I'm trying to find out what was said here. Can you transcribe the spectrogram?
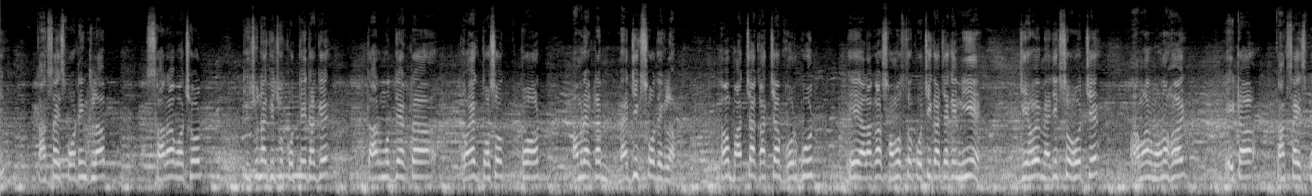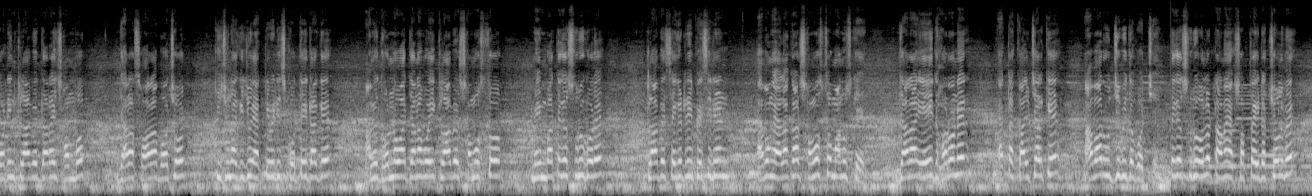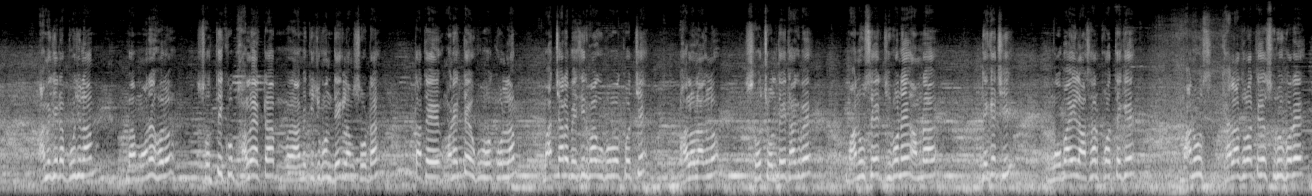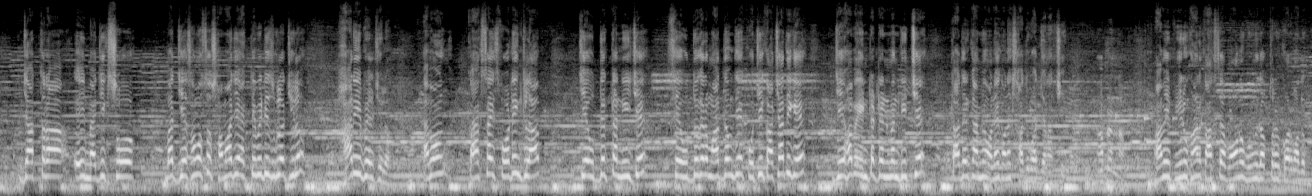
কাকসা স্পোর্টিং ক্লাব সারা বছর কিছু না কিছু করতেই থাকে। তার মধ্যে একটা কয়েক দশক পর আমরা একটা ম্যাজিক শো দেখলাম। এবং বাচ্চা কাচ্চা ভরপুর এই এলাকার সমস্ত কচি কাচাকে নিয়ে যেভাবে ম্যাজিক শো হচ্ছে, আমার মনে হয় এটা কাঁকসা স্পোর্টিং ক্লাবের দ্বারাই সম্ভব। যারা সারা বছর কিছু না কিছু অ্যাক্টিভিটিস করতেই থাকে, আমি ধন্যবাদ জানাব এই ক্লাবের সমস্ত মেম্বার থেকে শুরু করে ক্লাবের সেক্রেটারি প্রেসিডেন্ট এবং এলাকার সমস্ত মানুষকে, যারা এই ধরনের একটা কালচারকে আবার উজ্জীবিত করছে। থেকে শুরু হলো টানা এক সপ্তাহ এটা চলবে। আমি যেটা বুঝলাম বা মনে হলো সত্যি খুব ভালো একটা আমি কিছুক্ষণ দেখলাম শোটা। তাতে অনেকটাই উপভোগ করলাম। বাচ্চারা বেশিরভাগ উপভোগ করছে। ভালো লাগল। শো চলতেই থাকবে। মানুষের জীবনে আমরা দেখেছি, মোবাইল আসার পর থেকে মানুষ খেলাধুলা থেকে শুরু করে যাত্রা, এই ম্যাজিক শো বা যে সমস্ত সমাজে অ্যাক্টিভিটিসগুলো ছিল হারিয়ে ফেলছিল। এবং কাকসাই স্পোর্টিং ক্লাব যে উদ্যোগটা নিয়েছে সেই উদ্যোগের মাধ্যম দিয়ে কচি কাছা দিকে যেভাবে এন্টারটেনমেন্ট দিচ্ছে তাদেরকে আমি অনেক অনেক সাধুবাদ জানাচ্ছি। আপনার নাম? আমি পিরু খান কাকসা বন ও ভূমি দপ্তরের কর্মাধ্যক্ষ।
